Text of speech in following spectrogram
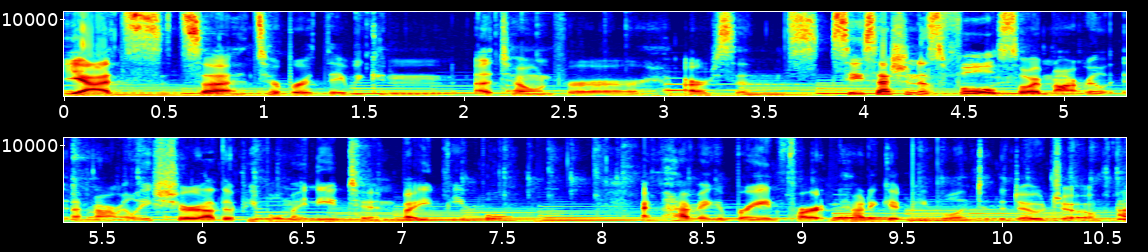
yeah, it's it's uh, it's her birthday. We can atone for our, our sins. See, session is full, so I'm not really I'm not really sure. Other people might need to invite people. I'm having a brain fart on how to get people into the dojo. Uh,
